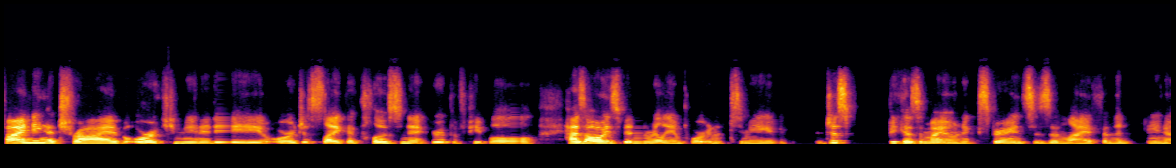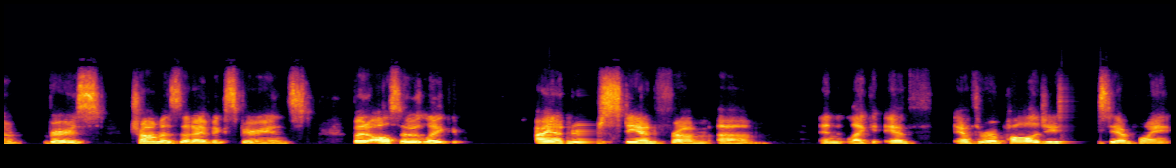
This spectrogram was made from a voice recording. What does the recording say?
finding a tribe or a community or just like a close-knit group of people has always been really important to me just because of my own experiences in life and the you know various traumas that I've experienced but also like I understand from um and like anth- anthropology standpoint,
